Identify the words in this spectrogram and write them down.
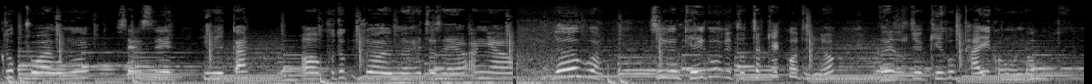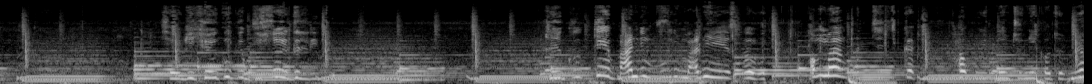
구독, 좋아요는 센스이니까 어, 구독, 좋아요는 해주세요. 안녕. 여러분, 지금 계곡에 도착했거든요. 그래서 지금 계곡 다리 건너고 저기 계곡에 물소리 들리죠? 계곡에 많이 물이 많이 있어 엄마랑 같이 지금 하고 있는 중이거든요.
